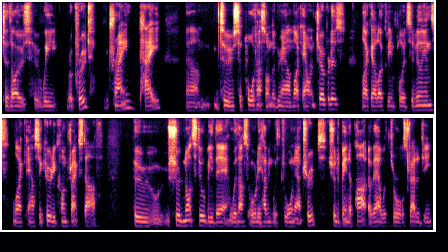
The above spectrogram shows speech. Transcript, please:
to those who we recruit, train, pay um, to support us on the ground, like our interpreters, like our locally employed civilians, like our security contract staff, who should not still be there with us already having withdrawn our troops, should have been a part of our withdrawal strategy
